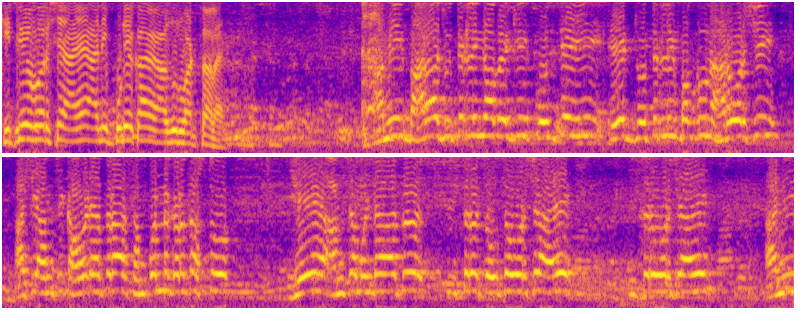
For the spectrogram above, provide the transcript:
किती वर्ष आहे आणि पुढे काय अजून वाटचाल आहे? आम्ही बारा ज्योतिर्लिंगापैकी कोणतेही एक ज्योतिर्लिंग पकडून हरवर्षी अशी आमची कावड यात्रा संपन्न करत असतो. हे आमच्या मंडळाचं तिसरं चौथं वर्ष आहे. तिसरं वर्ष आहे. आणि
